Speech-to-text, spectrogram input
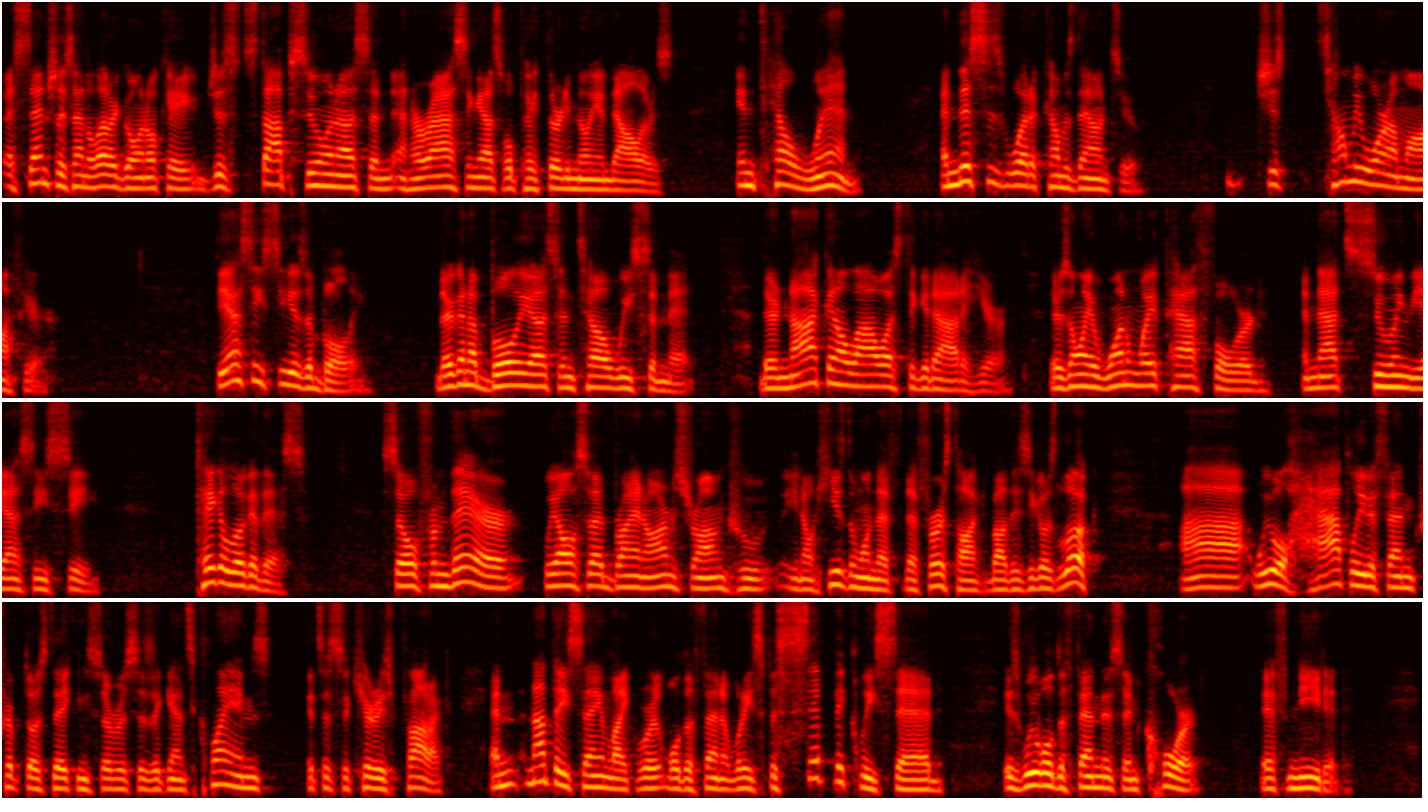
essentially signed a letter going, okay, just stop suing us and, and harassing us. We'll pay $30 million. Until when? And this is what it comes down to just tell me where I'm off here. The SEC is a bully. They're going to bully us until we submit. They're not going to allow us to get out of here. There's only one way path forward, and that's suing the SEC. Take a look at this. So from there, we also had Brian Armstrong, who, you know, he's the one that, that first talked about this. He goes, look, uh, we will happily defend crypto staking services against claims it's a securities product. And not that he's saying like we will defend it. What he specifically said is we will defend this in court if needed.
